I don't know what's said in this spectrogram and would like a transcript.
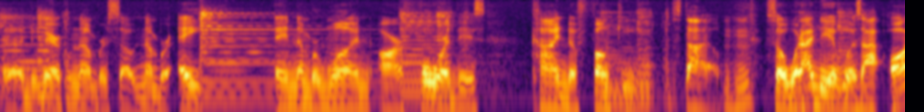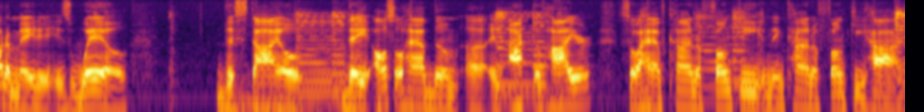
uh, numerical numbers. So number eight and number one are for this kind of funky style. So what I did was I automated as well the style. They also have them uh, an octave higher. So I have kind of funky and then kind of funky high.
